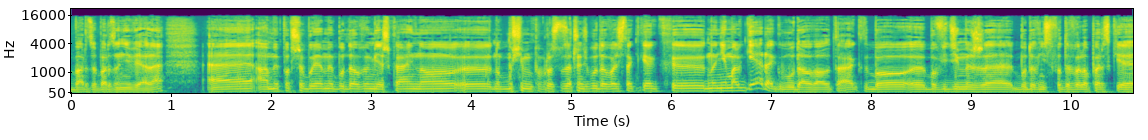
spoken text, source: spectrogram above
bardzo, bardzo niewiele. E, a my potrzebujemy budowy mieszkań, no, e, no musimy po prostu zacząć budować tak jak no niemal Gierek budował, tak? Bo, bo widzimy, że budownictwo deweloperskie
